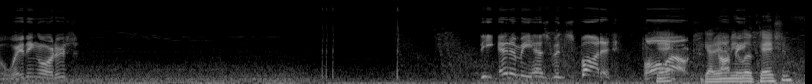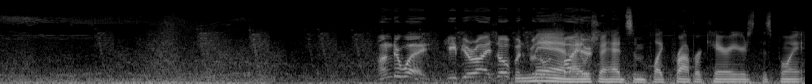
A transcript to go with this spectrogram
Awaiting orders. The enemy has been spotted. Fall Okay, out. you got enemy Copy. location? Underway. Keep your eyes open for Man, those I wish I had some like proper carriers at this point.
